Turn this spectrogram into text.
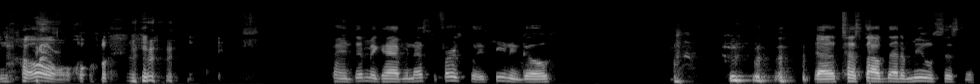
Oh, pandemic happened. That's the first place Keenan goes. Gotta test out that immune system.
